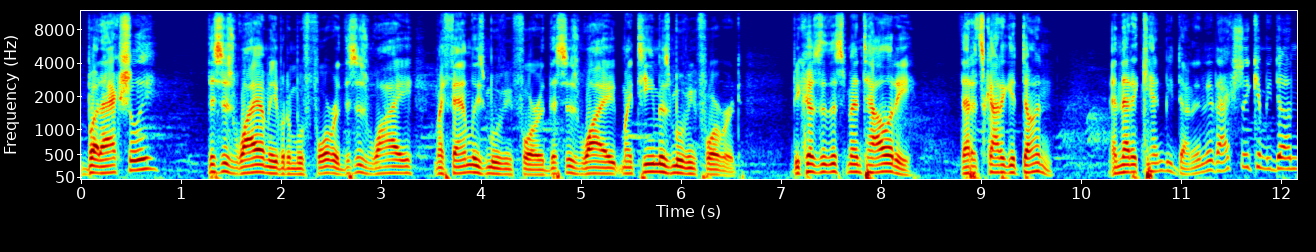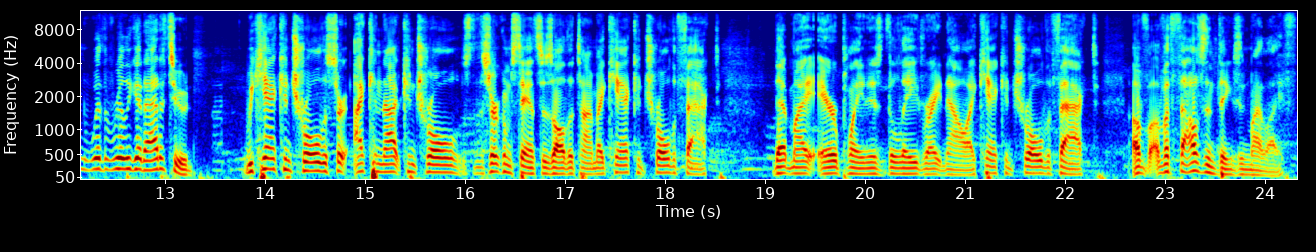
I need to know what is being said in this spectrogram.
But actually, this is why I'm able to move forward. This is why my family's moving forward. This is why my team is moving forward. Because of this mentality that it's got to get done and that it can be done. And it actually can be done with a really good attitude. We can't control the I cannot control the circumstances all the time. I can't control the fact that my airplane is delayed right now. I can't control the fact of, of a thousand things in my life.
